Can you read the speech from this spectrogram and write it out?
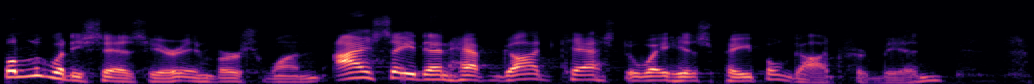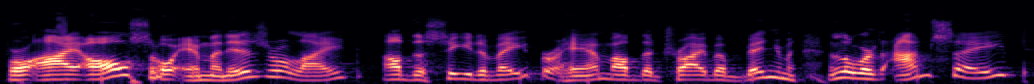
But look what he says here in verse 1 I say then, hath God cast away his people? God forbid. For I also am an Israelite of the seed of Abraham, of the tribe of Benjamin. In other words, I'm saved.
